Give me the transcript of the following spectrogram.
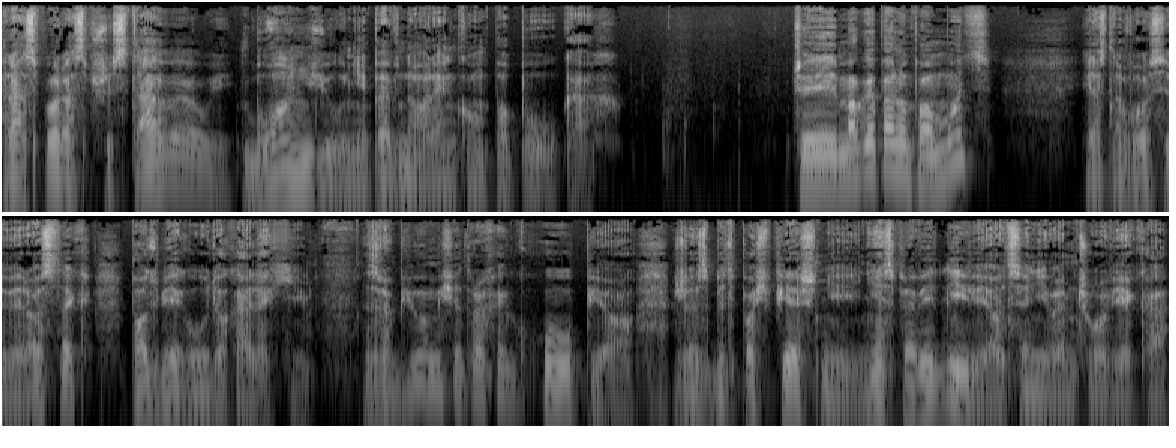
raz po raz przystawał i błądził niepewną ręką po półkach. — Czy mogę panu pomóc? Jasnowłosy wyrostek podbiegł do kaleki. Zrobiło mi się trochę głupio, że zbyt pośpiesznie i niesprawiedliwie oceniłem człowieka.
